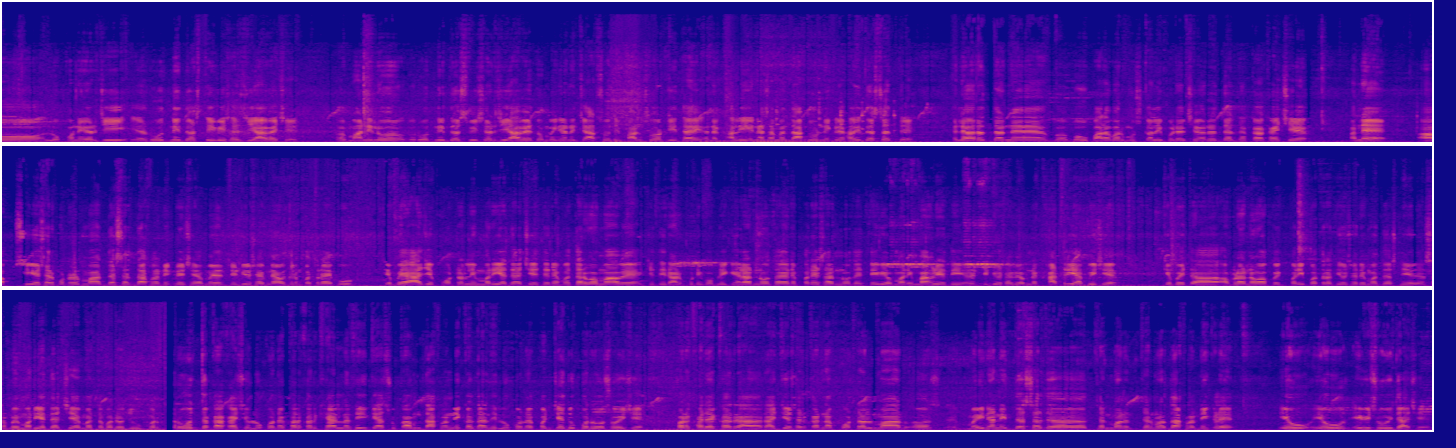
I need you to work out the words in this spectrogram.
લોકોની અરજી રોજની દસથી વીસ અરજી આવે છે. હવે માની લો રોજની દસ વીસ અરજી આવે તો મહિનાની ચારસોથી પાંચસો અરજી થાય અને ખાલી એના સામે દાખલો નીકળે ખાલી દસ જ તે. એટલે અરજદારને બહુ પારાવાર મુશ્કેલી પડે છે, અરજદાર ધક્કા ખાય છે. અને આ સીએસઆર પોર્ટલમાં દસ જ દાખલા નીકળે છે. અમે ટીડીઓ સાહેબને આવેદનપત્ર આપ્યું કે ભાઈ, આ જે પોર્ટલની મર્યાદા છે તેને વધારવામાં આવે, જેથી રાણપુરની પબ્લિક હેરાન ન થાય અને પરેશાન ન થાય તેવી અમારી માંગણી હતી અને ટીડીઓ સાહેબે અમને ખાતરી આપી છે કે ભાઈ હમણાં નવા કોઈક પરિપત્ર થયો છે એમાં દસની સમય મર્યાદા છે. અમે તમારે રોજ ઉપર રોજ ધક્કા ખાય છે. લોકોને ખરેખર ખ્યાલ નથી કે આ શું કામ દાખલા નીકળતા નથી. લોકોને પંચાયત ઉપર રોષ હોય છે. પણ ખરેખર રાજ્ય સરકારના પોર્ટલમાં મહિનાની દસ જ જન્મ જન્મ દાખલા નીકળે એવું એવું, એવી સુવિધા છે.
